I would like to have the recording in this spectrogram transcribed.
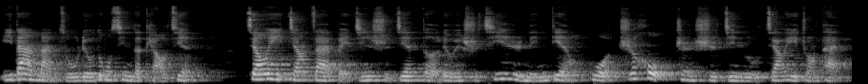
一旦满足流动性的条件，交易将在北京时间的六月十七日零点或之后正式进入交易状态。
